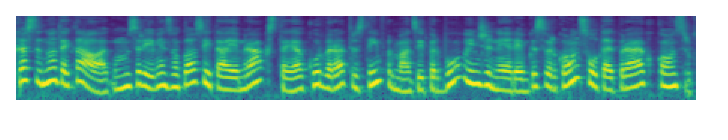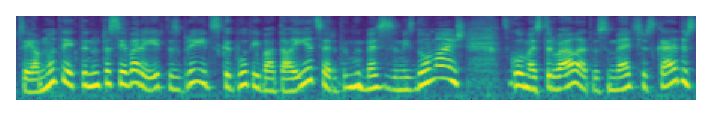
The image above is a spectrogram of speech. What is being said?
kas tad notiek tālāk? Mums arī viens no klausītājiem raksta, ja, kur var atrast informāciju par būvu inženieriem, kas var konsultēt par ēku konstrukcijām. Noteikti nu, tas jau arī ir tas brīdis, kad būtībā tā iecer, tad, kad mēs esam izdomājuši, ko mēs tur vēlētos, un mērķis ir skaidrs.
